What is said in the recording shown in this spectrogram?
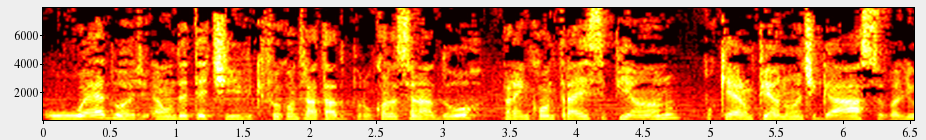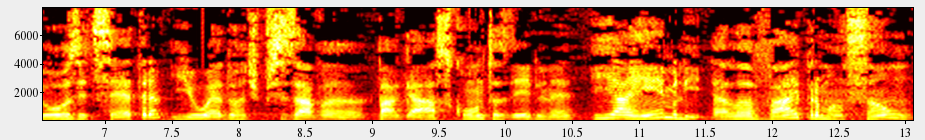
O Edward é um detetive que foi contratado por um colecionador para encontrar esse piano, porque era um piano antigaço, valioso, etc. E o Edward precisava pagar as contas dele, né? E a Emily, ela vai para a mansão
